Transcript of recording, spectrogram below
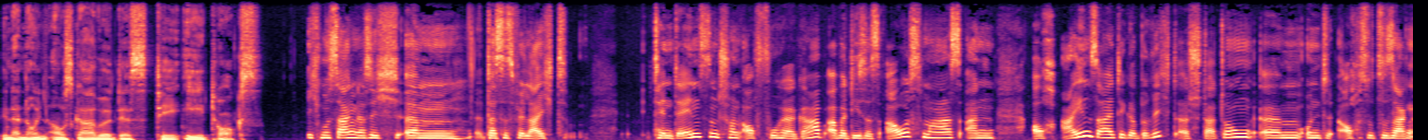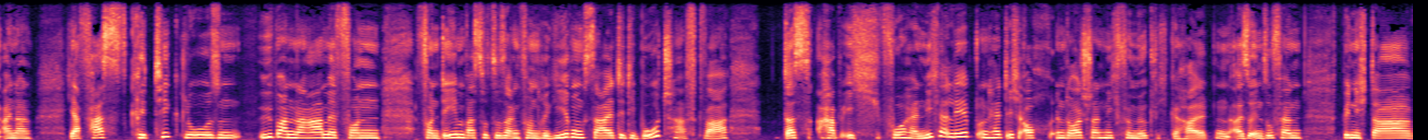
in der neuen Ausgabe des TE Talks. Ich muss sagen, dass ich, ähm, dass es vielleicht Tendenzen schon auch vorher gab, aber dieses Ausmaß an auch einseitiger Berichterstattung ähm, und auch sozusagen einer ja fast kritiklosen Übernahme von, von dem, was sozusagen von Regierungsseite die Botschaft war, das habe ich vorher nicht erlebt und hätte ich auch in Deutschland nicht für möglich gehalten. Also insofern bin ich da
